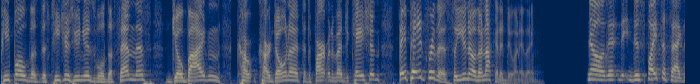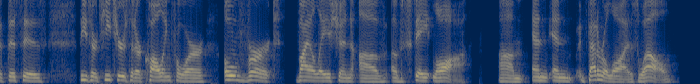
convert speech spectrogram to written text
people, the, the teachers' unions will defend this. Joe Biden, Car- Cardona at the Department of Education, they paid for this. So you know they're not going to do anything. No, despite the fact that this is, these are teachers that are calling for overt violation of, of state law. um, and and federal law as well,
